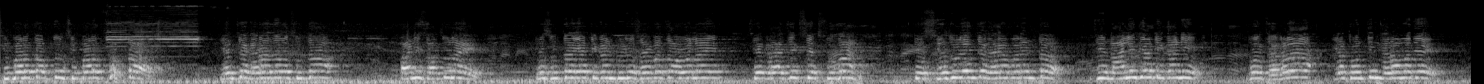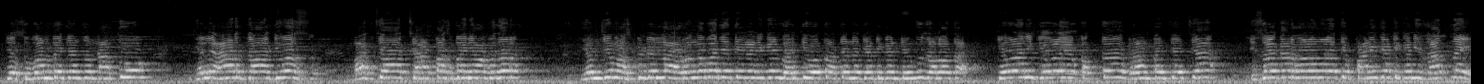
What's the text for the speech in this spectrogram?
शिफारत अब्दुल शिफारत सत्तार यांच्या घराजवळ सुद्धा पाणी साचून आहे. हे सुद्धा या ठिकाणी व्हिडिओ साहेबाचा अहवाल आहे. शेख राजीक शेख सुभान ते शेजूळ यांच्या घरापर्यंत जी नाली त्या ठिकाणी जो झगडा या दोन तीन घरामध्ये ते सुभानबाई त्यांचं नातू गेले आठ दहा दिवस मागच्या चार पाच महिने अगोदर एमजीएम हॉस्पिटलला औरंगाबाद येथे त्या ठिकाणी भरती होता. त्यांना त्या ठिकाणी डेंग्यू झाला होता. केवळ आणि केवळ फक्त ग्रामपंचायतच्या हिसाळकार बनवण्यामुळे ते पाणी त्या ठिकाणी जात नाही.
